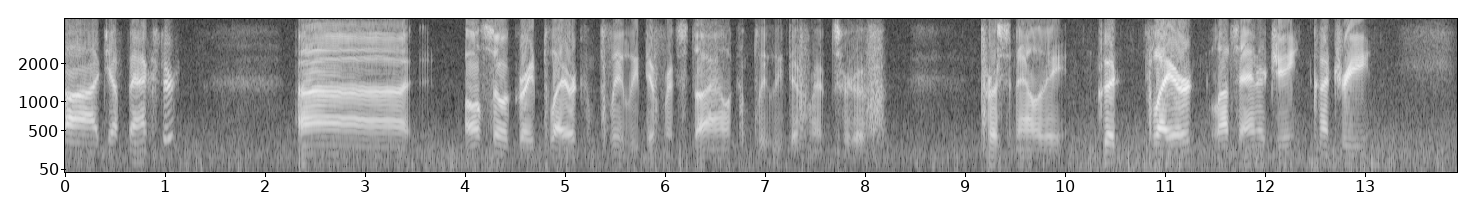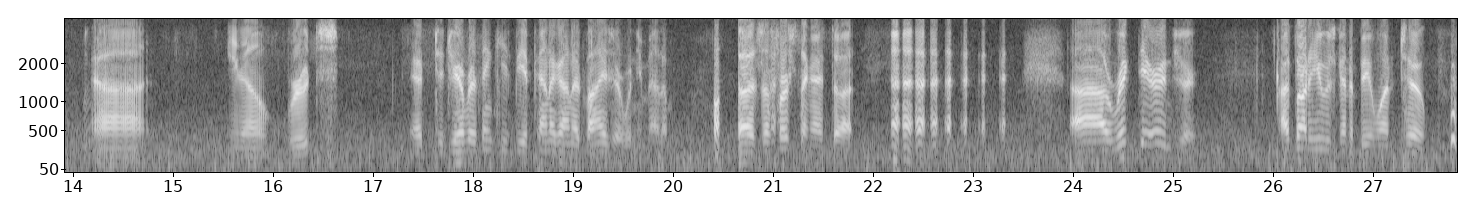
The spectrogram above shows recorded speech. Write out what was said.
Uh, Jeff Baxter. Uh, also a great player, completely different style, completely different sort of personality. Good player, lots of energy, country, uh, you know, roots. Uh, did you ever think he'd be a Pentagon advisor when you met him? Uh, it's the first thing I thought. uh, Rick Derringer. I thought he was going to be one too.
